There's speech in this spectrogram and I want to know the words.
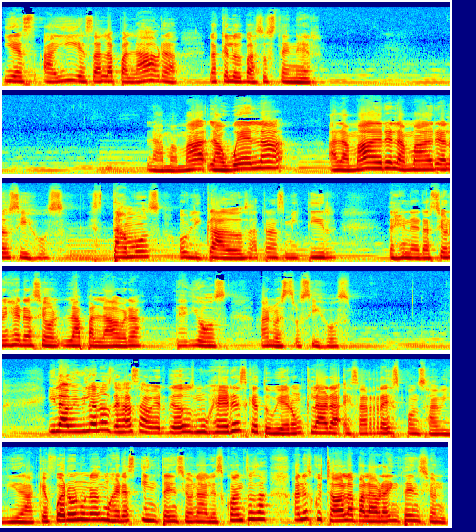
Y es ahí, esa es la palabra la que los va a sostener. La mamá, la abuela a la madre, la madre a los hijos. Estamos obligados a transmitir de generación en generación la palabra de Dios a nuestros hijos. Y la Biblia nos deja saber de dos mujeres que tuvieron clara esa responsabilidad, que fueron unas mujeres intencionales. ¿Cuántos han escuchado la palabra intención?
